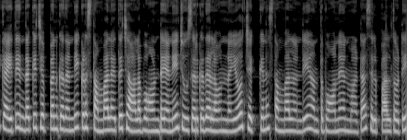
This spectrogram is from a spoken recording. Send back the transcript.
మీకైతే ఇందాకే చెప్పాను కదండి ఇక్కడ స్తంభాలు అయితే చాలా బాగుంటాయని చూసారు కదా ఎలా ఉన్నాయో! చెక్కిన స్తంభాలండి. అంత బాగున్నాయి అనమాట శిల్పాలతోటి.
